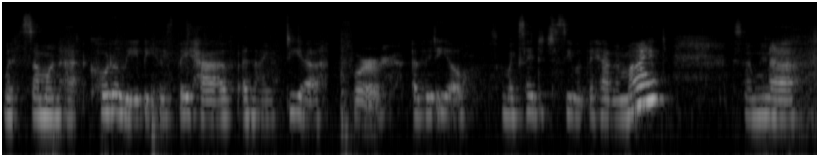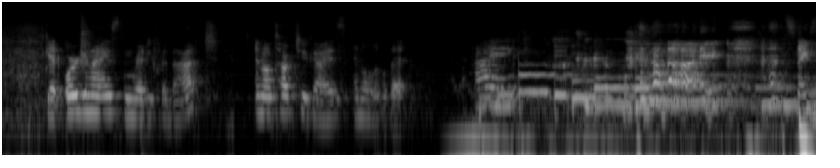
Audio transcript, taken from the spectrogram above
with someone at Caudalie because they have an idea for a video. So I'm excited to see what they have in mind. So I'm gonna get organized and ready for that. And I'll talk to you guys in a little bit. Hi! Hi! It's nice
